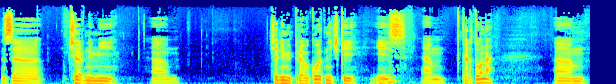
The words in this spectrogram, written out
z črnimi, um, črnimi pravokotnički iz um, kartona. Um,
